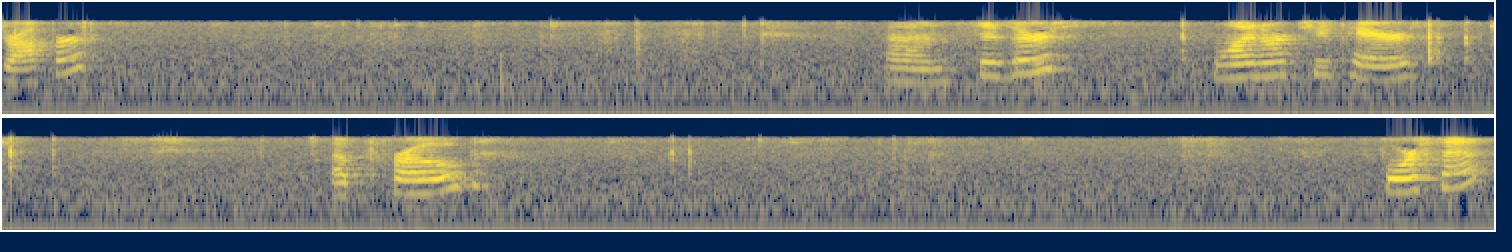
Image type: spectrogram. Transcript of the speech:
dropper. Um, scissors, one or two pairs, a probe, forceps,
